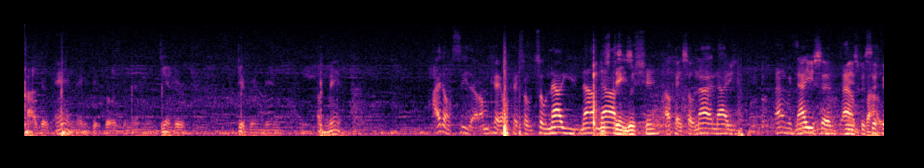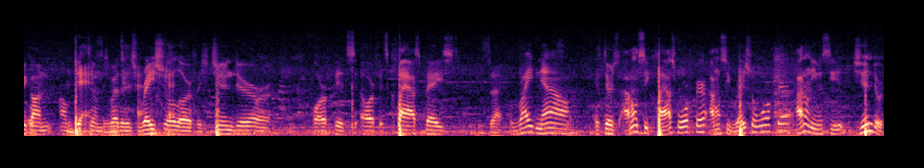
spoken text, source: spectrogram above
positive and negative because the gender different than a man. I don't see that. I'm okay. Okay. So so now you now now Distinguishing. Okay. So now now you now you said I'm be specific on on victims, whether it's racial or if it's gender or or if it's or if it's class based. Exactly. Right now, if there's I don't see class warfare. I don't see racial warfare. I don't even see gender.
